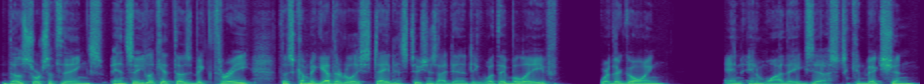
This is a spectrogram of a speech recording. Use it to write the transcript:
those sorts of things and so you look at those big three those come together to really state institutions identity what they believe where they're going and, and why they exist conviction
